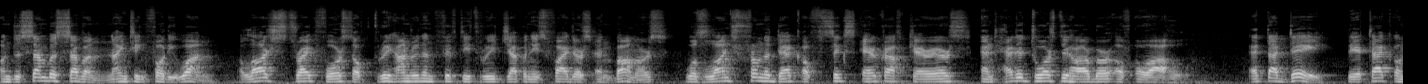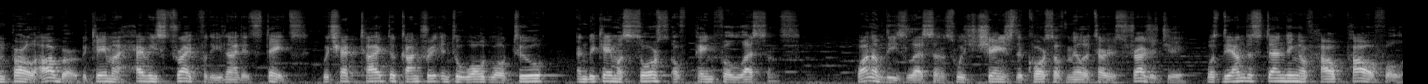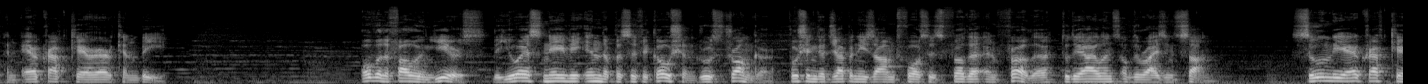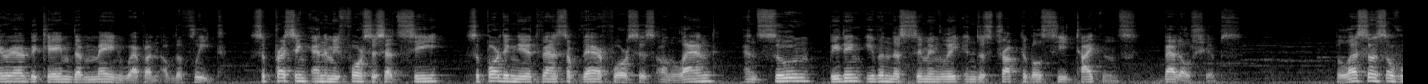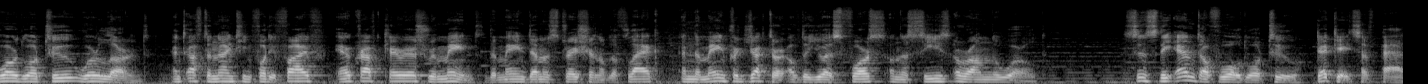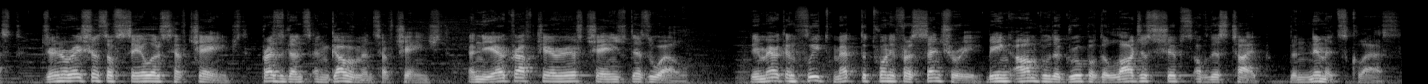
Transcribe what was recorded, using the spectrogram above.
On December 7, 1941, a large strike force of 353 Japanese fighters and bombers was launched from the deck of six aircraft carriers and headed towards the harbor of Oahu. At that day, the attack on Pearl Harbor became a heavy strike for the United States, which had tied the country into World War II and became a source of painful lessons. One of these lessons, which changed the course of military strategy, was the understanding of how powerful an aircraft carrier can be. Over the following years, the US Navy in the Pacific Ocean grew stronger, pushing the Japanese armed forces further and further to the islands of the rising sun. Soon the aircraft carrier became the main weapon of the fleet, suppressing enemy forces at sea, supporting the advance of their forces on land, and soon beating even the seemingly indestructible sea titans, battleships. The lessons of World War II were learned, and after 1945, aircraft carriers remained the main demonstration of the flag and the main projector of the US force on the seas around the world. Since the end of World War II, decades have passed, generations of sailors have changed, presidents and governments have changed, and the aircraft carriers changed as well. The American fleet met the 21st century, being armed with a group of the largest ships of this type, the Nimitz class.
